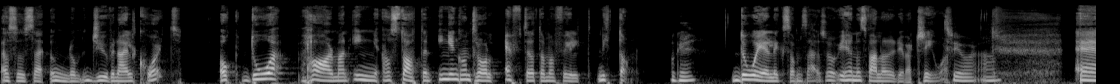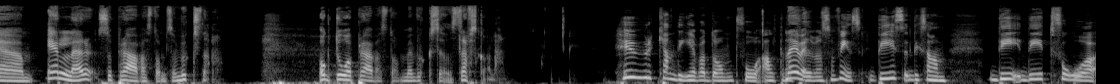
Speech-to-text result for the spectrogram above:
alltså så här, ungdom, juvenile court, och då har, man ing, har staten ingen kontroll efter att de har fyllt 19. Okej, Då är det liksom så här, så i hennes fall hade det varit tre år. tre år. Ja. Ehm, eller så prövas de som vuxna. Och då prövas de med vuxen straffskala. Hur kan det vara de två Nej, alternativen vet. som finns? Det är, liksom, det, det är, två,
